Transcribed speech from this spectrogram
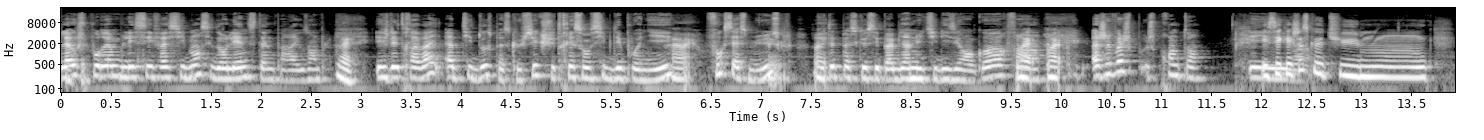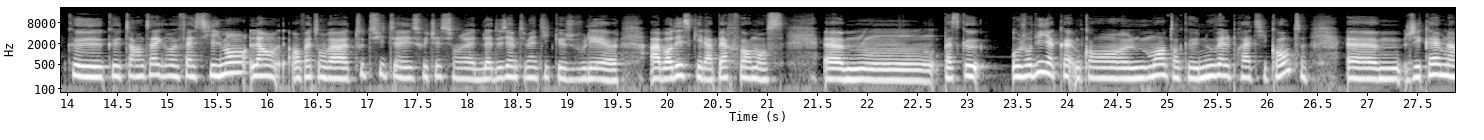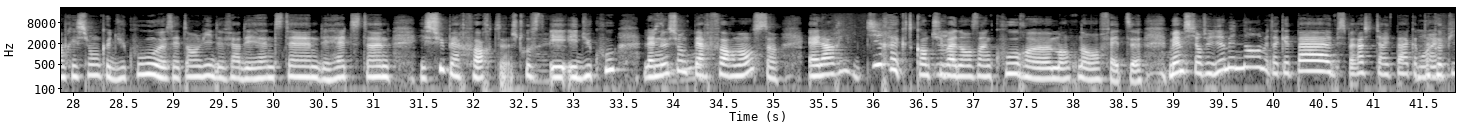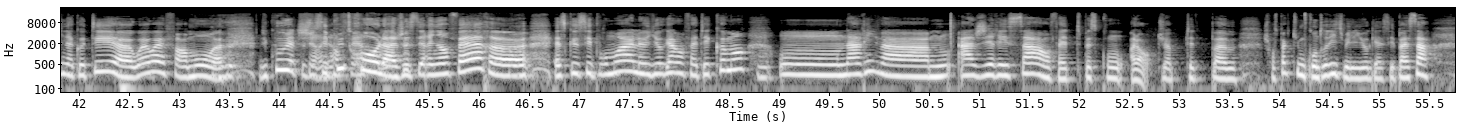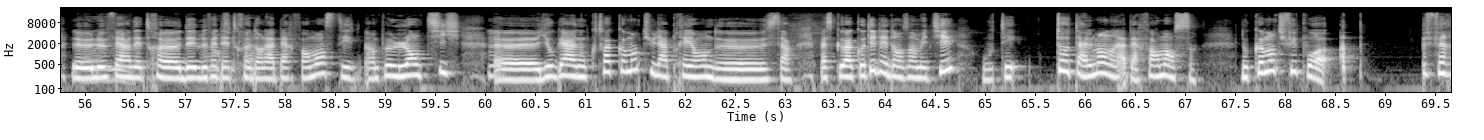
Là où je pourrais me blesser facilement, c'est dans les handstands par exemple. Ouais. Et je les travaille à petite dose parce que je sais que je suis très sensible des poignets. Ah ouais. Faut que ça se muscle. Ouais. Peut-être parce que c'est pas bien utilisé encore. Enfin, Ouais, ouais. à chaque fois, je, je prends le temps. Et c'est quelque voilà. chose que tu hum, que que t'intègres facilement. Là, en fait, on va tout de suite euh, switcher sur la, la deuxième thématique que je voulais euh, aborder, ce qui est la performance. Euh, parce que aujourd'hui, il y a quand, même- quand moi, en tant que nouvelle pratiquante, euh, j'ai quand même l'impression que du coup, euh, cette envie de faire des handstands, des headstands est super forte. Je trouve. Ouais. Et, et du coup, la notion de performance, elle arrive direct quand tu Mm. vas dans un cours euh, maintenant, en fait. Même si on te dit, Ah, mais non, mais t'inquiète pas, c'est pas grave si t'arrives pas, comme ta Ouais. copine à côté, euh, ouais, ouais, enfin bon, du coup, je sais sais plus faire, trop là, je sais rien faire. Ouais. Est-ce que c'est pour moi le yoga en fait? Et comment Mm. on arrive à, à gérer ça en fait? Parce qu'on, alors, tu vas peut-être pas, je pense pas que tu me contredises, mais le yoga c'est pas ça. Le, faire d'être, euh, de- le fait d'être dans la performance, c'est un peu l'anti Mm. euh, yoga. Donc toi, comment tu l'appréhendes euh, ça? Parce qu'à côté d'être dans un métier où t'es totalement dans la performance. Donc comment tu fais pour hop, faire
